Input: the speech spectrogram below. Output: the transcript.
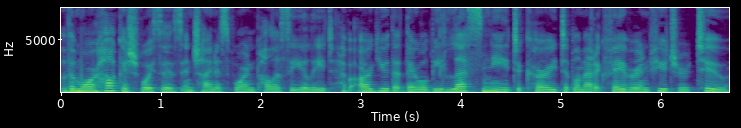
The more hawkish voices in China's foreign policy elite have argued that there will be less need to curry diplomatic favor in future, too,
